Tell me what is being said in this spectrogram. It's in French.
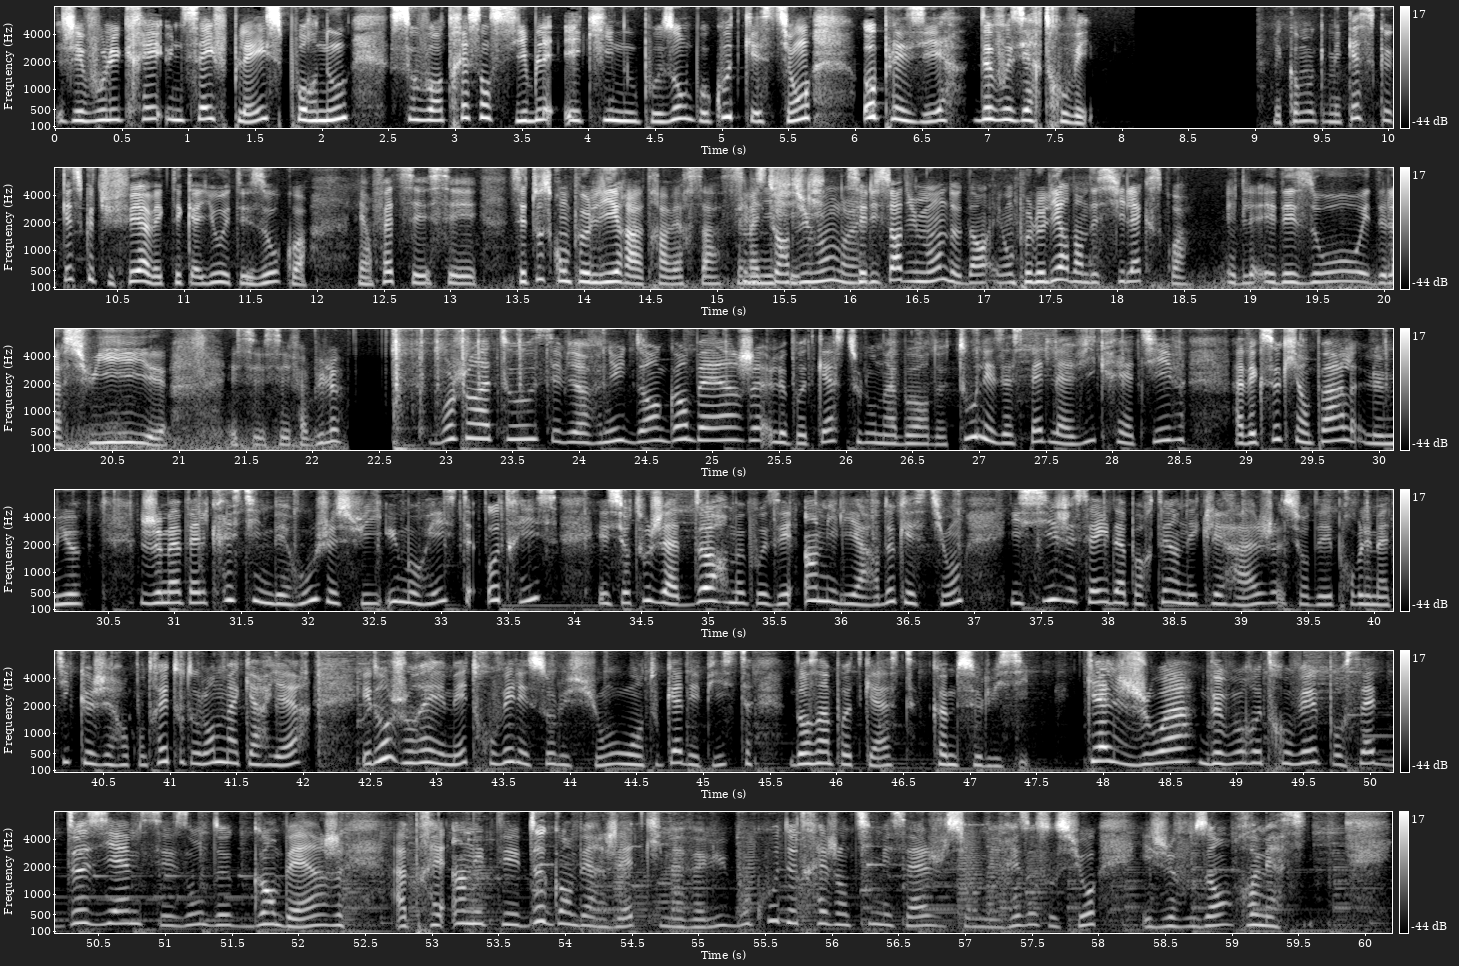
J'ai voulu créer une safe place pour nous, souvent très sensibles et qui nous posons beaucoup de questions. Au plaisir de vous y retrouver. Mais, mais qu'est-ce, que, qu'est-ce que tu fais avec tes cailloux et tes os quoi? Et en fait, c'est, c'est, tout ce qu'on peut lire à travers ça. C'est, l'histoire du monde. C'est l'histoire du monde et on peut le lire dans des silex quoi. Et, et des os et de la suie. Et, et c'est fabuleux. Bonjour à tous et bienvenue dans Gamberge, le podcast où l'on aborde tous les aspects de la vie créative avec ceux qui en parlent le mieux. Je m'appelle Christine Bérou, je suis humoriste, autrice et surtout j'adore me poser un milliard de questions. Ici, j'essaye d'apporter un éclairage sur des problématiques que j'ai rencontrées tout au long de ma carrière et dont j'aurais aimé trouver les solutions ou en tout cas des pistes dans un podcast comme celui-ci. Quelle joie de vous retrouver pour cette deuxième saison de Gamberge, après un été de Gambergette qui m'a valu beaucoup de très gentils messages sur mes réseaux sociaux et je vous en remercie.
